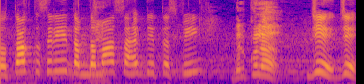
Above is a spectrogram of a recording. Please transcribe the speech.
ਸੋ ਤਖਤ ਸ੍ਰੀ ਦਮਦਮਾ ਸਾਹਿਬ ਦੀ ਤਸਵੀਰ। ਬਿਲਕੁਲ। ਜੀ ਜੀ।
